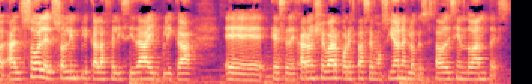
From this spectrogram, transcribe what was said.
al sol, el sol implica la felicidad, implica eh, que se dejaron llevar por estas emociones, lo que se estaba diciendo antes,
